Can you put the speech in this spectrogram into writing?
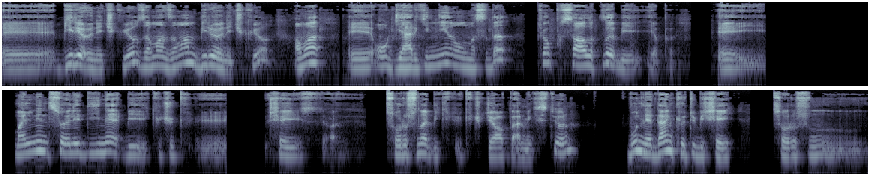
e, biri öne çıkıyor, zaman zaman biri öne çıkıyor. Ama e, o gerginliğin olması da çok sağlıklı bir yapı. E, Mali'nin söylediğine bir küçük e, şey sorusuna bir küçük cevap vermek istiyorum. Bu neden kötü bir şey sorusunun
